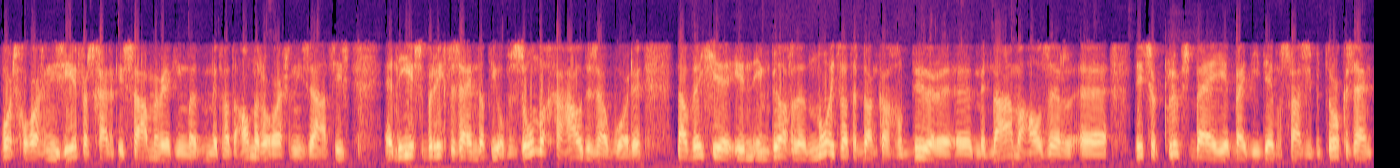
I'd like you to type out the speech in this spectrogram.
wordt georganiseerd. Waarschijnlijk in samenwerking met, met wat andere organisaties. En de eerste berichten zijn dat die op zondag gehouden zou worden. Nou weet je in, in België nooit wat er dan kan gebeuren. Uh, met name als er uh, dit soort clubs bij, bij die demonstraties betrokken zijn,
